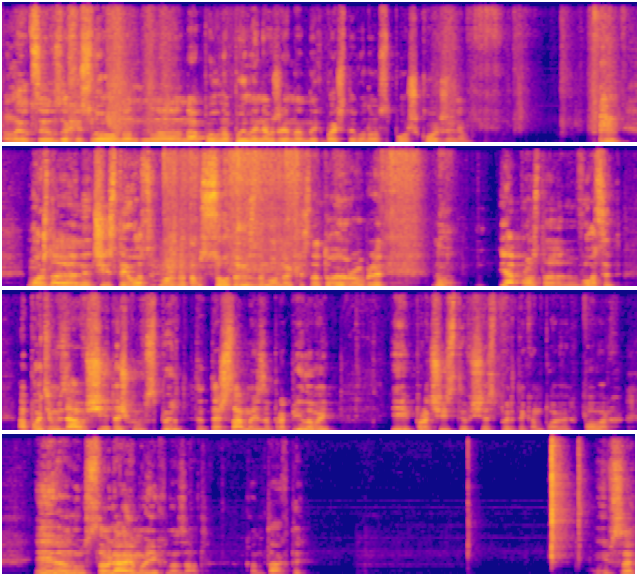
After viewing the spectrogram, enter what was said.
Але оце захисного на, на, напил- напилення вже на них, бачите, воно з пошкодженням. можна не чистий оцет, можна там з содою, з лимонною кислотою роблять. Ну, я просто в а потім взяв щіточку, спирт, те- теж саме ізопропіловий, і прочистив ще спиртиком поверх. поверх. І ну, вставляємо їх назад. Контакти. І все.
